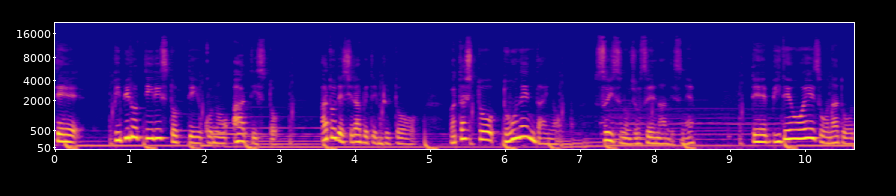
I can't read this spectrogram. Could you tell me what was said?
でビビロティリストっていうこのアーティスト後で調べてみると私と同年代のスイスの女性なんですね。でビデオ映像などを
